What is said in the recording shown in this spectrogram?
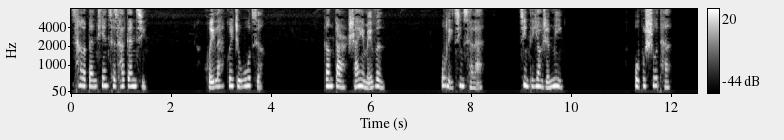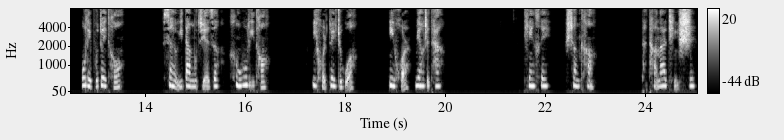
擦了半天才擦干净。回来归置屋子，钢蛋儿啥也没问，屋里静下来，静得要人命。我不舒坦，屋里不对头，像有一大木橛子横屋里头，一会儿对着我，一会儿瞄着他。天黑，上炕，他躺那儿挺尸，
